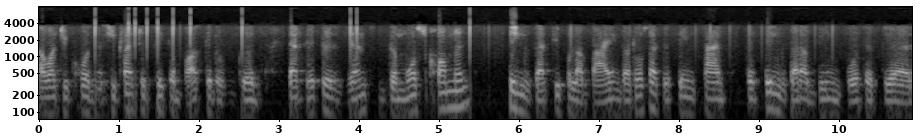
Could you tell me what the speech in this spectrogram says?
uh, what you call this. You try to pick a basket of goods that represents the most common things that people are buying, but also at the same time the things that are being bought at uh,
